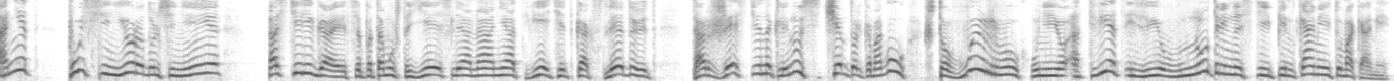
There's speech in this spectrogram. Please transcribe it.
А нет, пусть сеньора Дульсинея остерегается, потому что если она не ответит как следует — Торжественно клянусь, чем только могу, что вырву у нее ответ из ее внутренностей пинками и тумаками.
